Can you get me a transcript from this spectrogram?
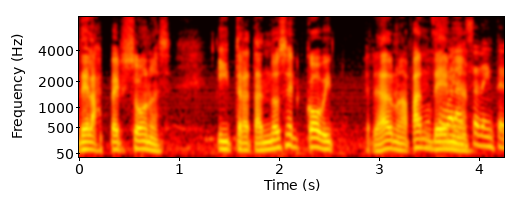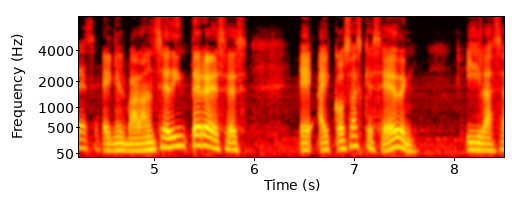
de las personas y tratándose el COVID, ¿verdad? Una pandemia. En el balance de intereses eh, hay cosas que ceden y, las,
